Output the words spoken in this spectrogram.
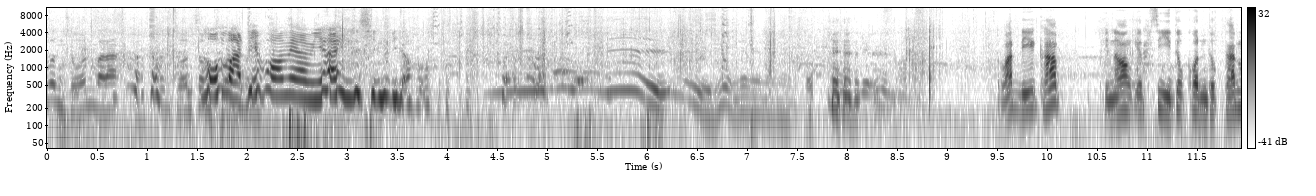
เบิ่งสวนมาละเบิ่งสวนสมบัติที่พ่อแม่มีให้ชิ้นเดียวสวัสดีครับ พี่น้อง FC ทุกคนทุกท่าน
